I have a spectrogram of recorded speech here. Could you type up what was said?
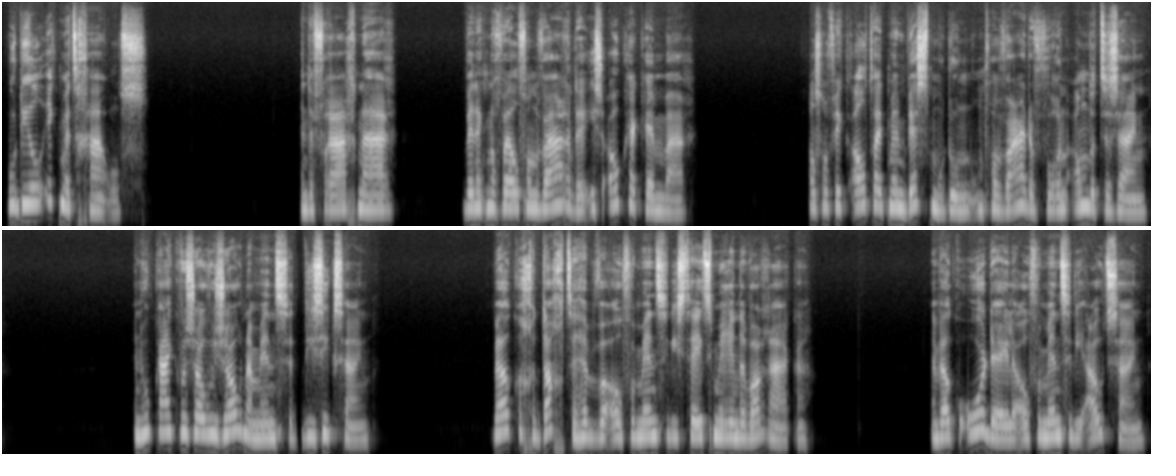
Hoe deal ik met chaos? En de vraag naar ben ik nog wel van waarde is ook herkenbaar. Alsof ik altijd mijn best moet doen om van waarde voor een ander te zijn. En hoe kijken we sowieso naar mensen die ziek zijn? Welke gedachten hebben we over mensen die steeds meer in de war raken? En welke oordelen over mensen die oud zijn?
